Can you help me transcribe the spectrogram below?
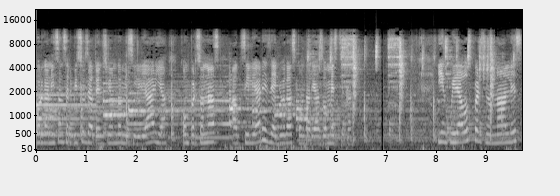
organizan servicios de atención domiciliaria con personas auxiliares de ayudas con tareas domésticas. Y en cuidados personales,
